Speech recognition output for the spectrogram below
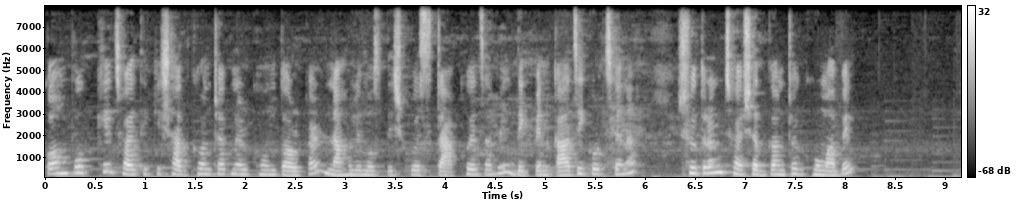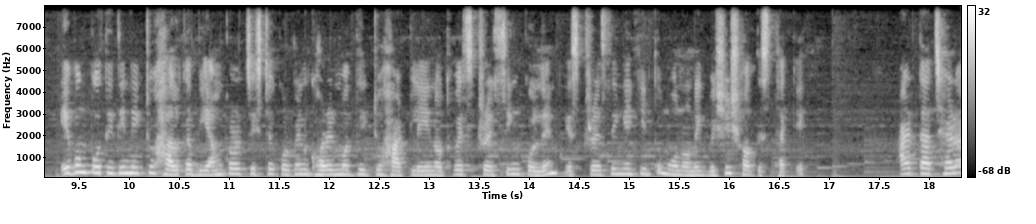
কমপক্ষে ছয় থেকে সাত ঘণ্টা আপনার ঘুম দরকার, না হলে মস্তিষ্ক স্টাক হয়ে যাবে, দেখবেন কাজই করছে না। সুতরাং ছয় সাত ঘণ্টা ঘুমাবেন। এবং প্রতিদিন একটু হালকা ব্যায়াম করার চেষ্টা করবেন, ঘরের মধ্যে একটু হাঁটলেন অথবা স্ট্রেসিং করলেন স্ট্রেসিংয়ে কিন্তু মন অনেক বেশি সতেজ থাকে। আর তাছাড়া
